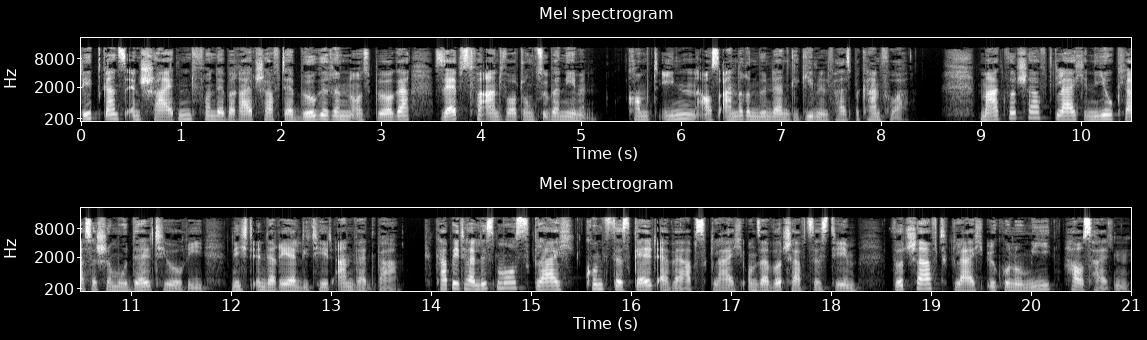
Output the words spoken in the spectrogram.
lebt ganz entscheidend von der Bereitschaft der Bürgerinnen und Bürger, Selbstverantwortung zu übernehmen. Kommt Ihnen aus anderen Mündern gegebenenfalls bekannt vor. Marktwirtschaft gleich neoklassische Modelltheorie, nicht in der Realität anwendbar. Kapitalismus gleich Kunst des Gelderwerbs gleich unser Wirtschaftssystem, Wirtschaft gleich Ökonomie, Haushalten.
